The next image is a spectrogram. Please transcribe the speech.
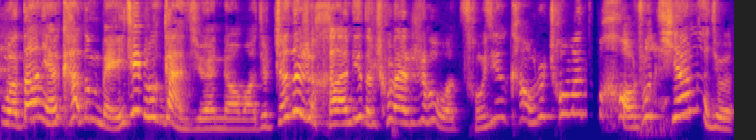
我当年看都没这种感觉，你知道吗？就真的是荷兰弟的出来了之后，我重新看，我说超凡怎么好出天了？就。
